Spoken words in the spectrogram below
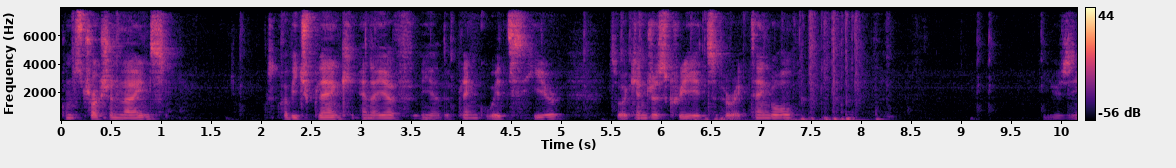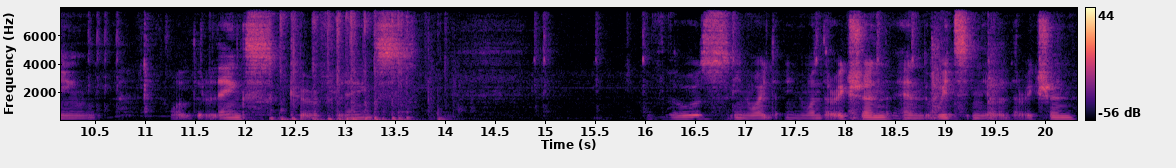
construction lines of each plank. And I have yeah, the plank width here. So I can just create a rectangle using well the lengths curve lengths of those in wide in one direction and width in the other direction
